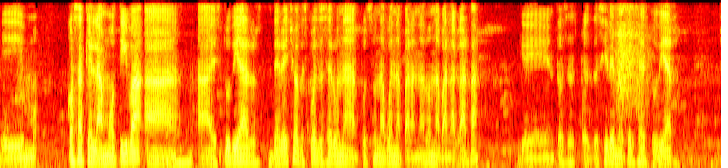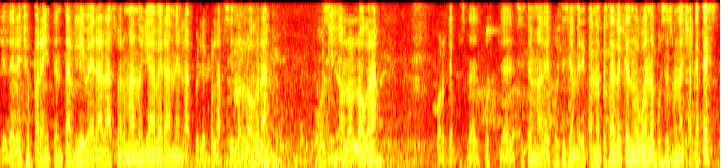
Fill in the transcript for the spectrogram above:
y mo- cosa que la motiva a, a estudiar derecho después de ser una pues una buena para nada una balagarda y entonces pues decide meterse a estudiar eh, derecho para intentar liberar a su hermano. Ya verán en la película si lo logra o si no lo logra porque pues jus- el sistema de justicia americano a pesar de que es muy bueno pues es una chaquetez.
